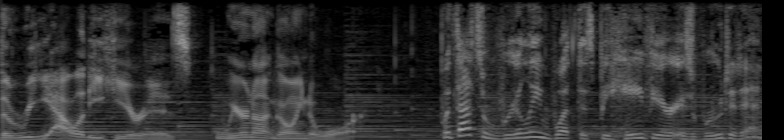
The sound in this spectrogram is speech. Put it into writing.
The reality here is we're not going to war. But that's really what this behavior is rooted in.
